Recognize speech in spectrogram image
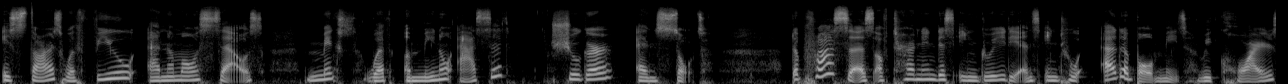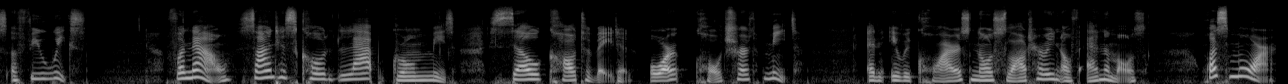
it starts with few animal cells mixed with amino acid, sugar, and salt. The process of turning these ingredients into edible meat requires a few weeks. For now, scientists call lab grown meat cell cultivated or cultured meat and it requires no slaughtering of animals. What's more,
